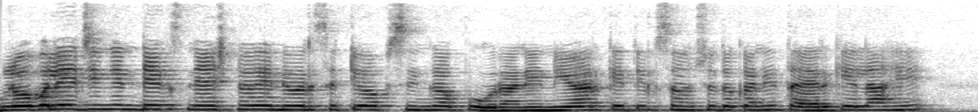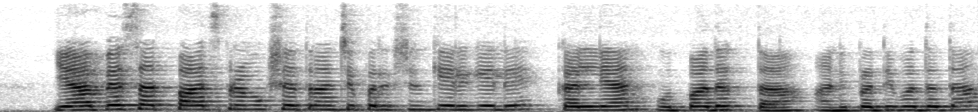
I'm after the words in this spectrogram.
Global aging index national university of Singapore आणि न्यूयॉर्क येथील संशोधकांनी तयार केला आहे. या अभ्यासात पाच प्रमुख क्षेत्रांचे परीक्षण केले गेले. कल्याण उत्पादकता आणि प्रतिबद्धता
